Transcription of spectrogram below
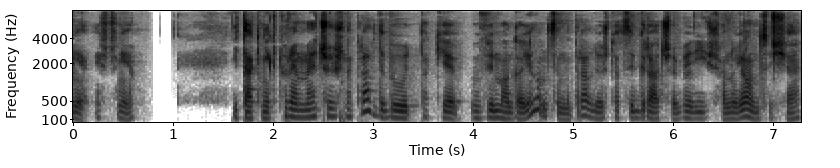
Nie, jeszcze nie. I tak, niektóre mecze już naprawdę były takie wymagające, naprawdę już tacy gracze byli szanujący się.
